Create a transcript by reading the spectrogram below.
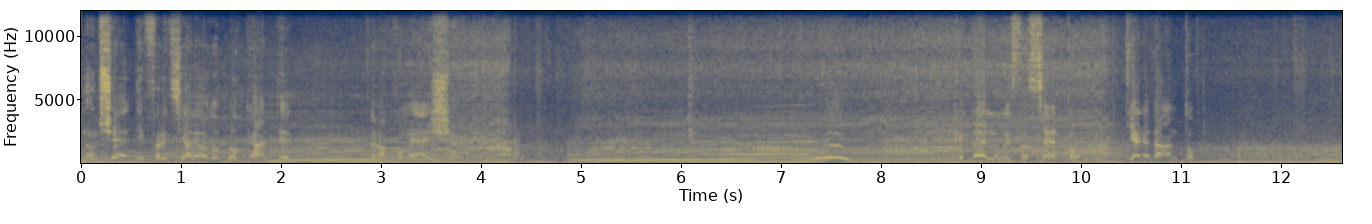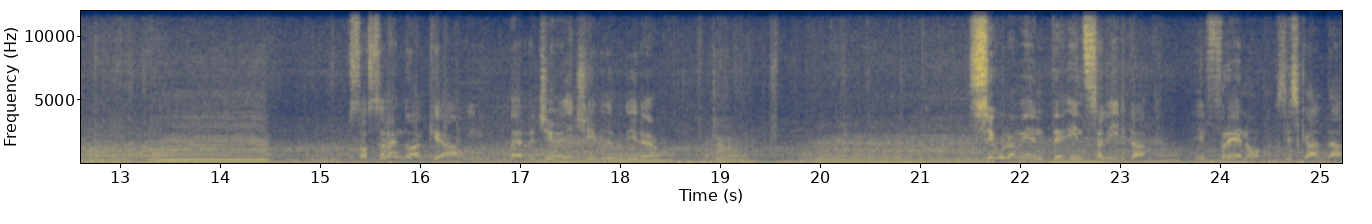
Non c'è differenziale autobloccante però come esce? Uh, che bello questo assetto tiene tanto. Sto salendo anche a un bel regime di giri devo dire sicuramente in salita il freno si scalda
